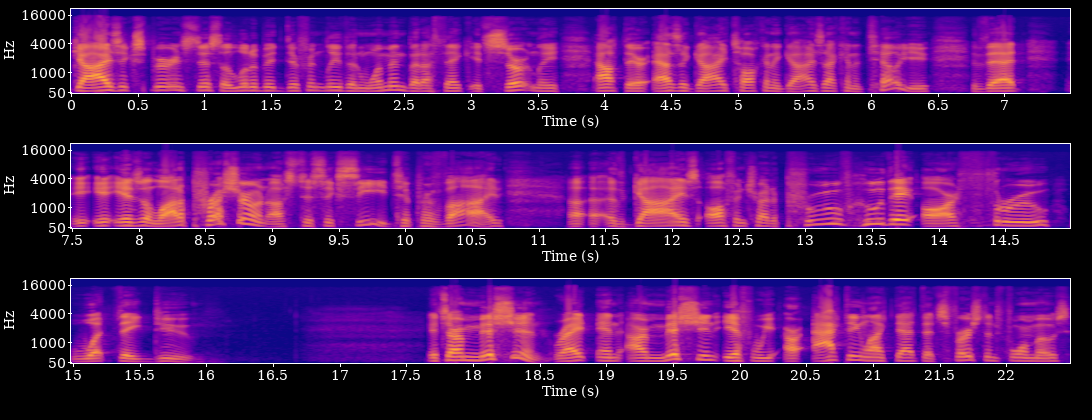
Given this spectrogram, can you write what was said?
Guys experience this a little bit differently than women, but I think it's certainly out there. As a guy talking to guys, I can tell you that it is a lot of pressure on us to succeed, to provide. Uh, uh guys often try to prove who they are through what they do. It's our mission, right? And our mission, if we are acting like that, that's first and foremost.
